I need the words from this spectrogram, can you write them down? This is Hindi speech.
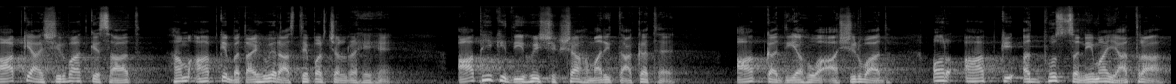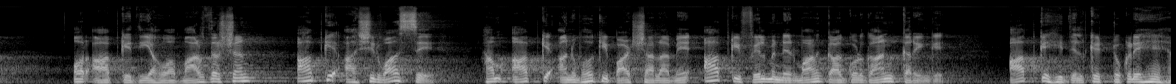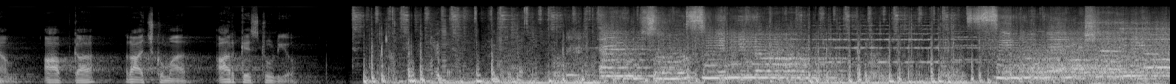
आपके आशीर्वाद के साथ हम आपके बताए हुए रास्ते पर चल रहे हैं। आप ही की दी हुई शिक्षा हमारी ताकत है। आपका दिया हुआ आशीर्वाद और आपकी अद्भुत सनीमा यात्रा और आपके दिया हुआ मार्गदर्शन, आपके आशीर्वाद से हम आपके अनुभव की पाठशाला में आपकी फ़िल्म निर्माण का गुणगान करेंगे। आपके ही दिल के टुकड़े हैं हम। आपका Rajkumar R K studio. so serious. See you next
